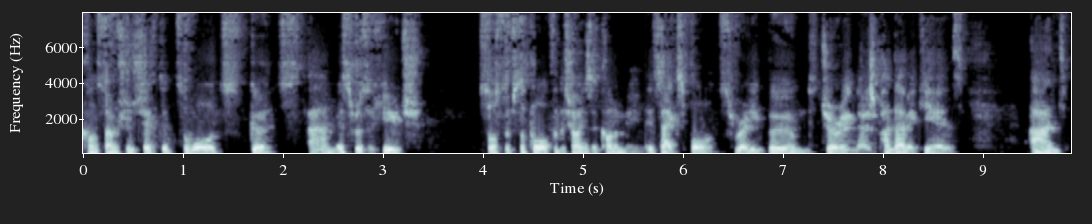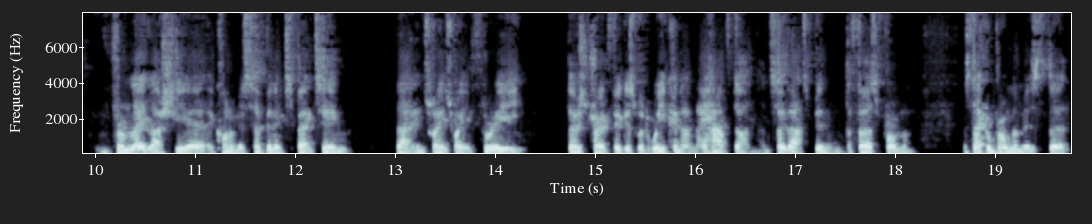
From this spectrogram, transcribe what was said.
consumption shifted towards goods. and this was a huge source of support for the Chinese economy. Its exports really boomed during those pandemic years. And from late last year, economists have been expecting that in 2023, those trade figures would weaken, and they have done. And so that's been the first problem. The second problem is that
